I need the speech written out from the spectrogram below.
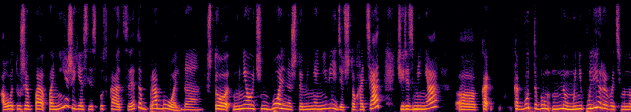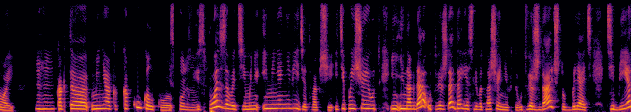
а вот уже по пониже, если спускаться, это про боль. да. Что мне очень больно, что меня не видят, что хотят через меня а, ка- как будто бы, ну, манипулировать мной, Мгм. как-то меня как, как куколку Использовать. использовать, и, мне, и меня не видят вообще. И типа еще и, вот, и иногда утверждать, да, если в отношениях ты утверждать, что, блядь, тебе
